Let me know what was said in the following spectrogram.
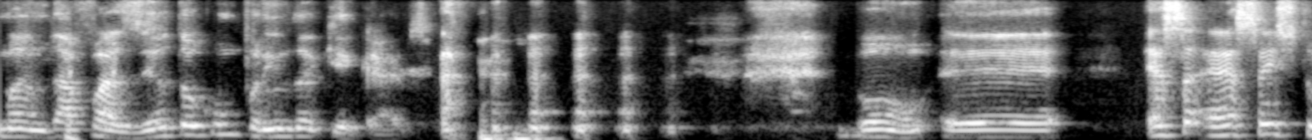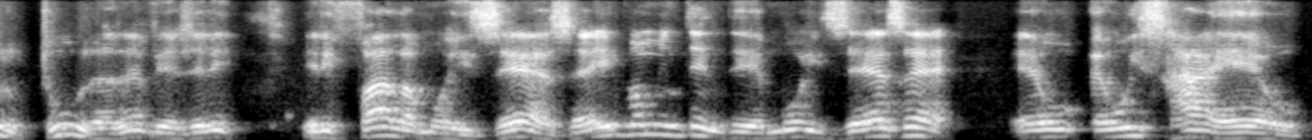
mandar fazer, eu estou cumprindo aqui, Carlos. Bom, é, essa, essa estrutura, né, veja, ele, ele fala Moisés, aí vamos entender, Moisés é, é, o, é o Israel,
